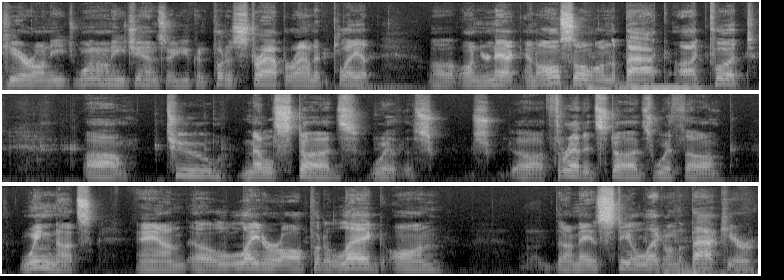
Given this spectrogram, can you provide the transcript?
here on each one on each end, so you can put a strap around it and play it uh, on your neck. And also on the back, I put uh, two metal studs with uh, threaded studs with uh, wing nuts. And uh, later I'll put a leg on that I made a steel leg on the back here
